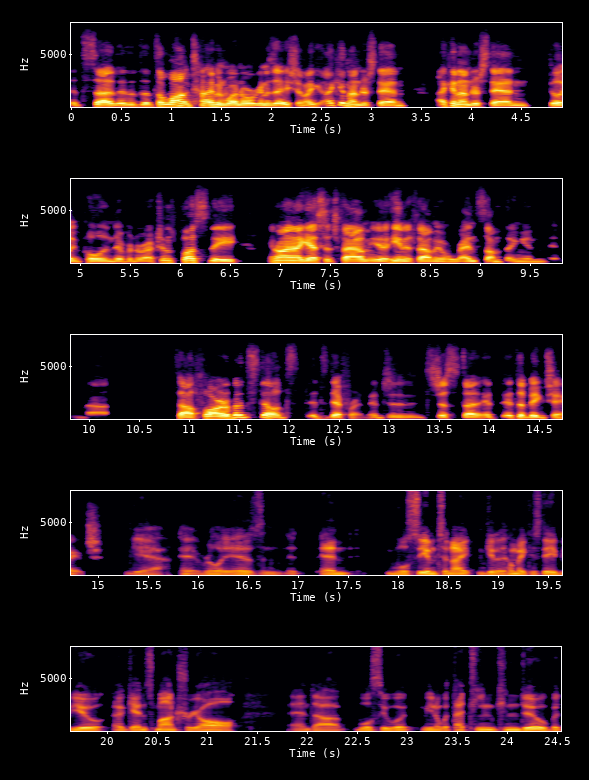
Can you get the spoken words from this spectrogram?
it's uh, it's a long time in one organization. I, I can understand. I can understand feeling pulled in different directions. Plus the, you know, and I guess his family, you know, he and his family will rent something in in uh, South Florida, but it's still it's it's different. It's it's just uh, it, it's a big change. Yeah, it really is, and it, and we'll see him tonight. Get it, he'll make his debut against Montreal, and uh, we'll see what you know what that team can do. But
